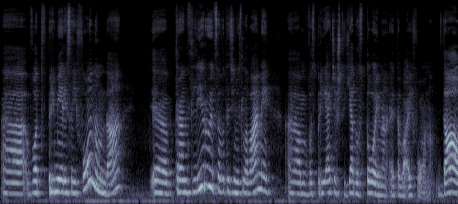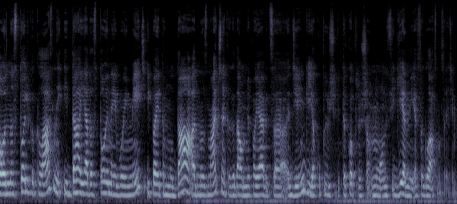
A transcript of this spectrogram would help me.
а, вот в примере с айфоном, да, э, транслируется вот этими словами восприятие, что я достойна этого айфона. Да, он настолько классный, и да, я достойна его иметь, и поэтому да, однозначно, когда у меня появятся деньги, я куплю себе такой, потому что, ну, он офигенный, я согласна с этим.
